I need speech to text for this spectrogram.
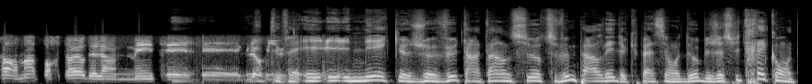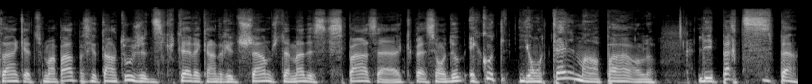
rarement porteur de lendemain très, très glorieux. Et, et, Nick, je veux t'entendre sur, tu veux me parler d'occupation double. Je suis très content que tu m'en parles parce que tantôt, je discutais avec André Duchamp justement de ce qui se passe à occupation double. Écoute, ils ont tellement peur, là. Les participants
